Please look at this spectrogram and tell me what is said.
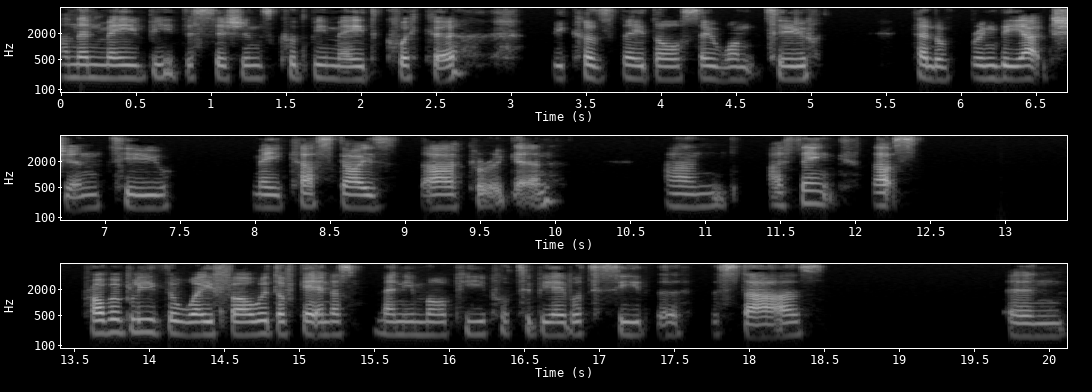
and then maybe decisions could be made quicker because they'd also want to kind of bring the action to make our skies darker again. And I think that's probably the way forward of getting as many more people to be able to see the, the stars and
